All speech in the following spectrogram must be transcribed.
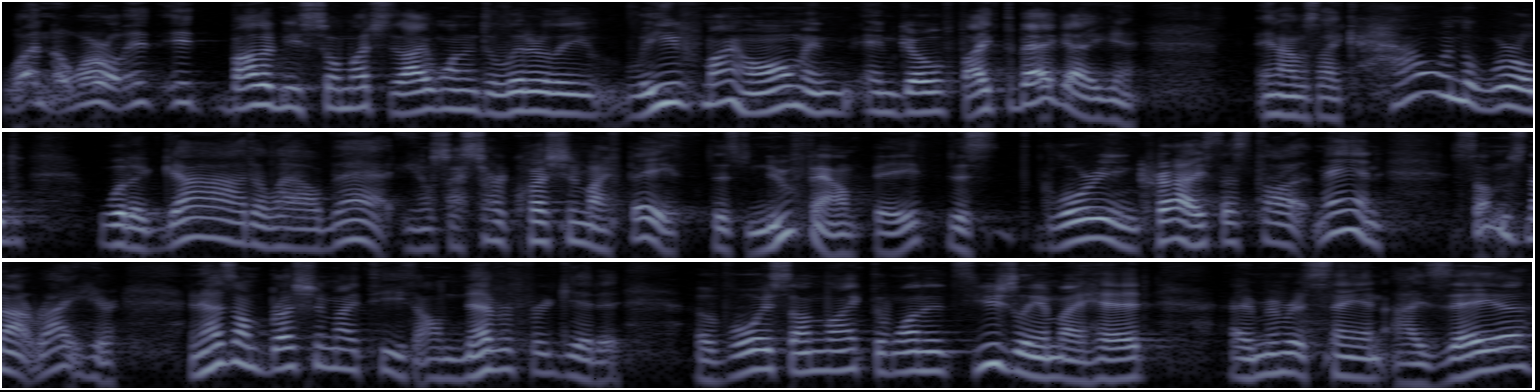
what in the world? It, it bothered me so much that I wanted to literally leave my home and, and go fight the bad guy again. And I was like, how in the world would a God allow that? You know, so I started questioning my faith, this newfound faith, this glory in Christ. I thought, man, something's not right here. And as I'm brushing my teeth, I'll never forget it. A voice unlike the one that's usually in my head. I remember it saying Isaiah,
